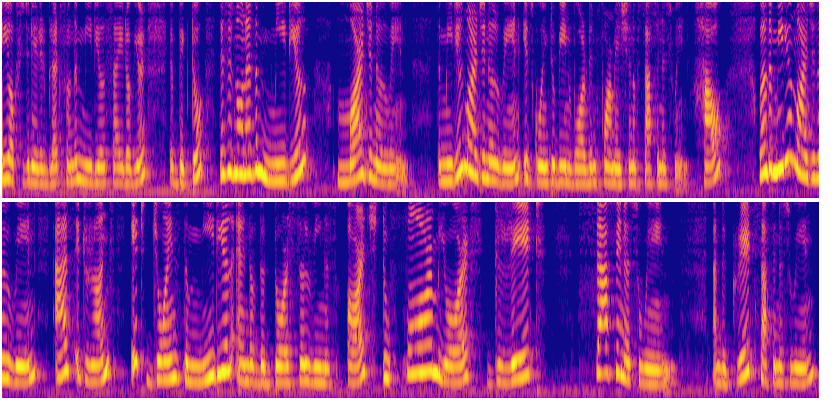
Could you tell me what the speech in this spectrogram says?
deoxygenated blood from the medial side of your uh, big toe. This is known as the medial marginal vein. The medial marginal vein is going to be involved in formation of saphenous vein. How? Well, the medial marginal vein, as it runs, it joins the medial end of the dorsal venous arch to form your great saphenous vein. And the great saphenous vein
